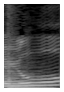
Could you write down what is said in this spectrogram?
Hello.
